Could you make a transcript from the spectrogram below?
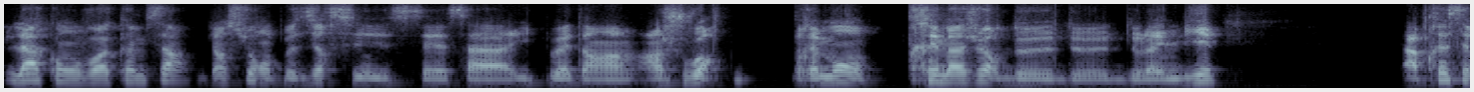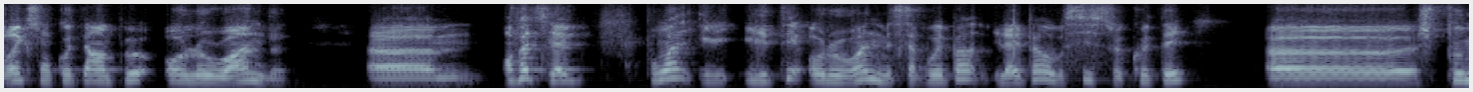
là, quand on voit comme ça, bien sûr, on peut se dire c'est, ça, il peut être un, joueur vraiment très majeur de, de, la NBA. Après, c'est vrai que son côté un peu all-around, euh, en fait, pour moi, il, était all-around, mais ça pouvait pas, il n'avait pas aussi ce côté euh, je, peux,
